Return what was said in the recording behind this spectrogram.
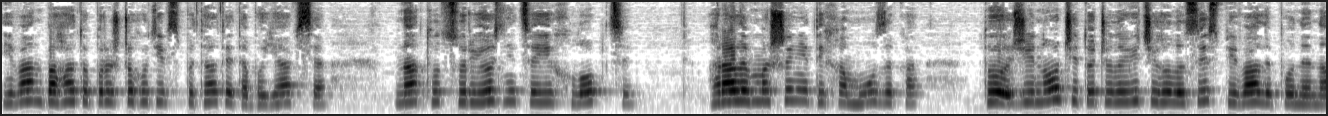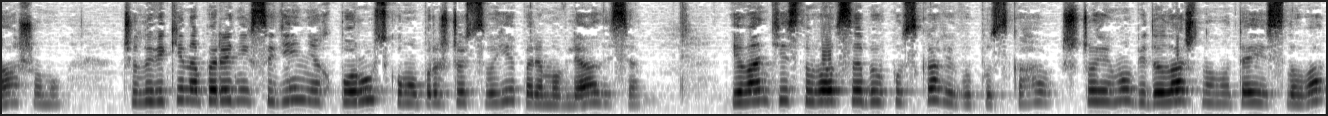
Іван багато про що хотів спитати та боявся. Надто серйозні це їх хлопці. Грали в машині тиха музика, то жіночі, то чоловічі голоси співали по не нашому. Чоловіки на передніх сидіннях по руському про щось своє перемовлялися. Іван тістував себе впускав і випускав, що йому бідолашному теї слова,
